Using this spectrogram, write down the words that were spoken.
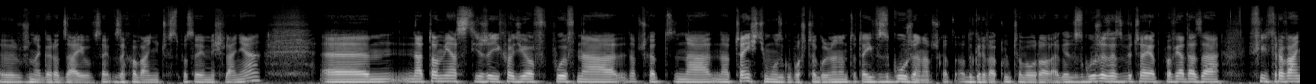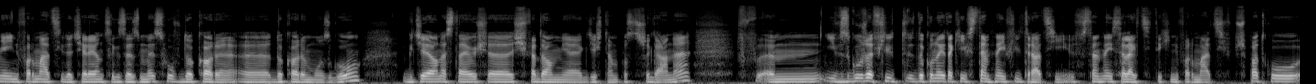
różnego rodzaju w, w zachowaniu czy w sposobie myślenia. Natomiast jeżeli chodzi o wpływ na na przykład na na, części mózgu poszczególne, no tutaj wzgórze na przykład odgrywa kluczową rolę. Wzgórze zazwyczaj odpowiada za filtrowanie informacji docierających ze zmysłów do kory, e, do kory mózgu, gdzie one stają się świadomie gdzieś tam postrzegane i wzgórze dokonuje takiej wstępnej filtracji, wstępnej selekcji tych informacji. W przypadku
